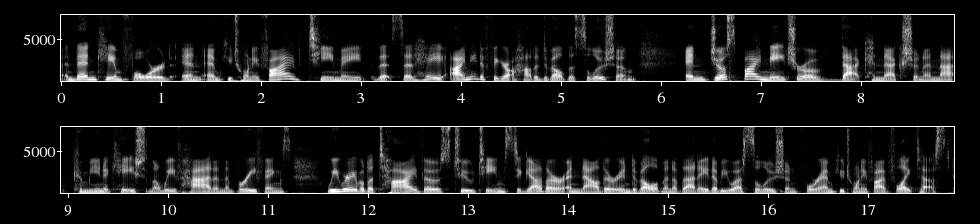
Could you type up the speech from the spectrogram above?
And then came forward an MQ25 teammate that said, Hey, I need to figure out how to develop this solution. And just by nature of that connection and that communication that we've had in the briefings, we were able to tie those two teams together. And now they're in development of that AWS solution for MQ25 flight test.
